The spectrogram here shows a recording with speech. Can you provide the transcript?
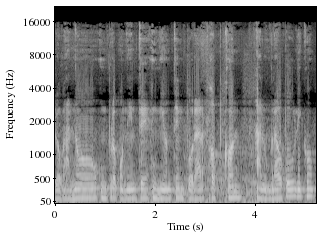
lo ganó un proponente Unión Temporal OPCON, alumbrado público,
